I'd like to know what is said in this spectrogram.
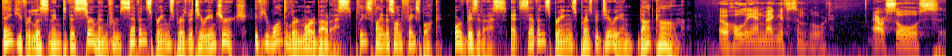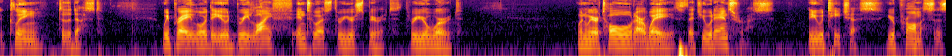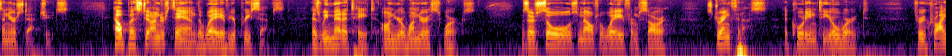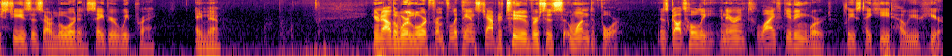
Thank you for listening to this sermon from Seven Springs Presbyterian Church. If you want to learn more about us, please find us on Facebook or visit us at sevenspringspresbyterian.com. O holy and magnificent Lord, our souls cling to the dust. We pray, Lord, that you would breathe life into us through your Spirit, through your word. When we are told our ways, that you would answer us, that you would teach us your promises and your statutes. Help us to understand the way of your precepts as we meditate on your wondrous works. As our souls melt away from sorrow, strengthen us according to your word. Through Christ Jesus, our Lord and Savior, we pray. Amen. Hear now the word, Lord, from Philippians chapter 2, verses 1 to 4. It is God's holy, inerrant, life giving word. Please take heed how you hear.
